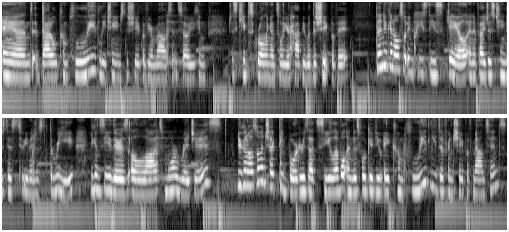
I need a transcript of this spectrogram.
and that'll completely change the shape of your mountain. So you can just keep scrolling until you're happy with the shape of it. Then you can also increase the scale and if I just change this to even just 3, you can see there's a lot more ridges. You can also uncheck the borders at sea level and this will give you a completely different shape of mountains.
